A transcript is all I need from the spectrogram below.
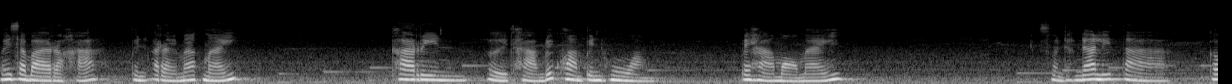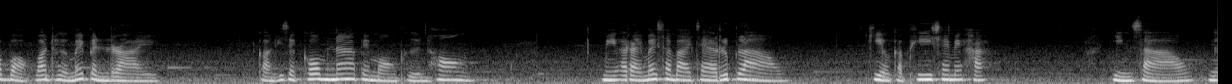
ไม่สบายหรอคะ เป็นอะไรมากไหม คาริน เอ่ยถามด้วยความเป็นห่วง ไปหาหมอไหม ส่วนทางด้านลิตา ก็บอกว่าเธอไม่เป็นไร ก่อนที่จะก้มหน้าไปมองผืนห้อง มีอะไรไม่สบายใจหรือเปล่า เกี่ยวกับพี่ใช่ไหมคะ หญิงสาวเง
